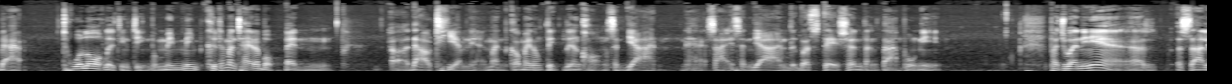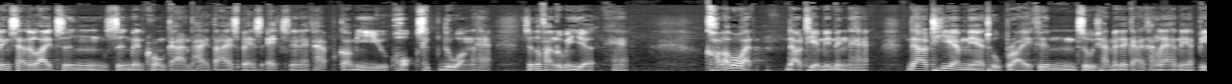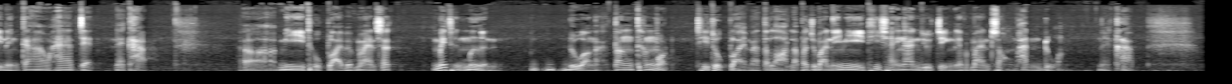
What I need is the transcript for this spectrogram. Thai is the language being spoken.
แบบทั่วโลกเลยจริงๆผมไม่ไม่คือถ้ามันใช้ระบบเป็น ดาวเทียมเนี่ยมันก็ไม่ต้องติดเรื่องของสัญญาณนะฮะสายสัญญาณหรือว่าสเตชันต่างๆ พวกนี้ ปัจจุบันนี้เนี่ย Starlink Satellite ซึ่งซึ่งเป็นโครงการภายใต้ SpaceX เนี่ยนะครับก็มีอยู่ 60 ดวงนะฮะซึ่งก็ฟังดูไม่เยอะนะฮะขอเล่าประวัติดาวเทียมนิดหนึ่งนะฮะดาวเทียมเนี่ยถูกปล่อยขึ้นสู่ชั้นบรรยากาศครั้งแรกเนี่ยปี 1957 นะครับมีถูกปล่อยไปประมาณสักไม่ถึงหมื่นดวงอะตั้งทั้งหมด ที่ถูกปล่อยมาตลอด แล้วปัจจุบันนี้มีที่ใช้งานอยู่จริงเนี่ยประมาณ 2,000 ดวงนะครับ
